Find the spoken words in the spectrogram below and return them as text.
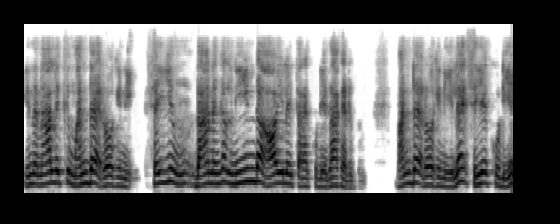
இந்த நாளுக்கு மந்த ரோகிணி செய்யும் தானங்கள் நீண்ட ஆயுளை தரக்கூடியதாக இருக்கும். மந்த ரோகிணியில செய்யக்கூடிய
